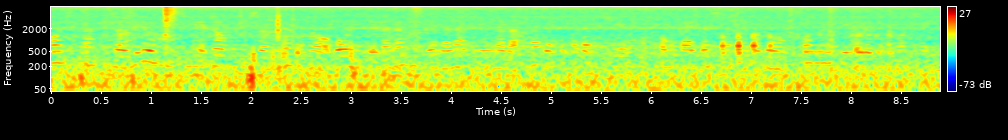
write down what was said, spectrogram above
本日は乗務料にして乗務員の皆様をボーイング777ハート形へお迎えいたしましたことを心よりお喜び申し上げ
